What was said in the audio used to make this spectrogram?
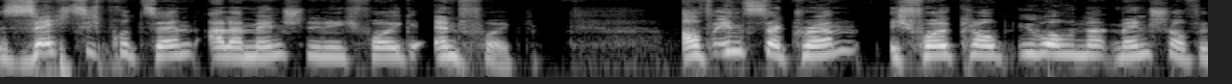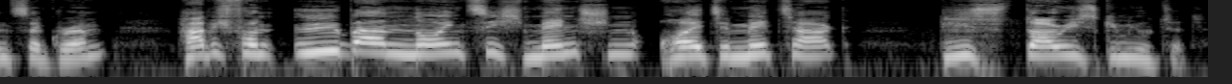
60% aller Menschen, denen ich folge, entfolgt. Auf Instagram, ich folge glaube über 100 Menschen auf Instagram, habe ich von über 90 Menschen heute Mittag die Stories gemutet.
